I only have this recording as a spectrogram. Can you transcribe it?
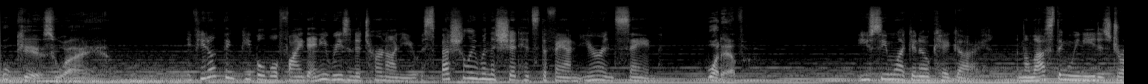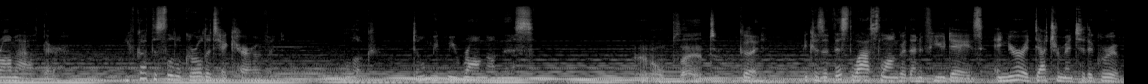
Who cares who I am? If you don't think people will find any reason to turn on you, especially when the shit hits the fan, you're insane. Whatever. You seem like an okay guy. And the last thing we need is drama out there. You've got this little girl to take care of, and look, don't make me wrong on this. I don't plan to. Good. Because if this lasts longer than a few days, and you're a detriment to the group,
